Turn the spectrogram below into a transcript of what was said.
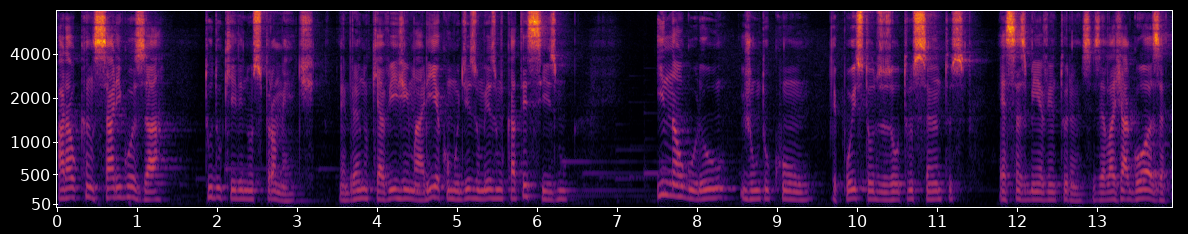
para alcançar e gozar tudo o que ele nos promete. Lembrando que a Virgem Maria, como diz o mesmo catecismo, inaugurou, junto com depois todos os outros santos, essas bem-aventuranças. Ela já goza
